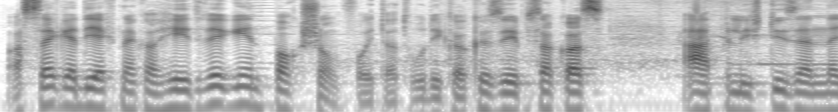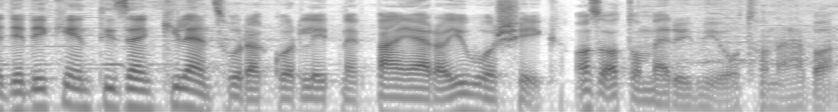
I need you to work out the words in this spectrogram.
A szegedieknek a hétvégén Pakson folytatódik a középszakasz. Április 14-én 19 órakor lépnek pályára Juhosék az atomerőmű otthonában.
